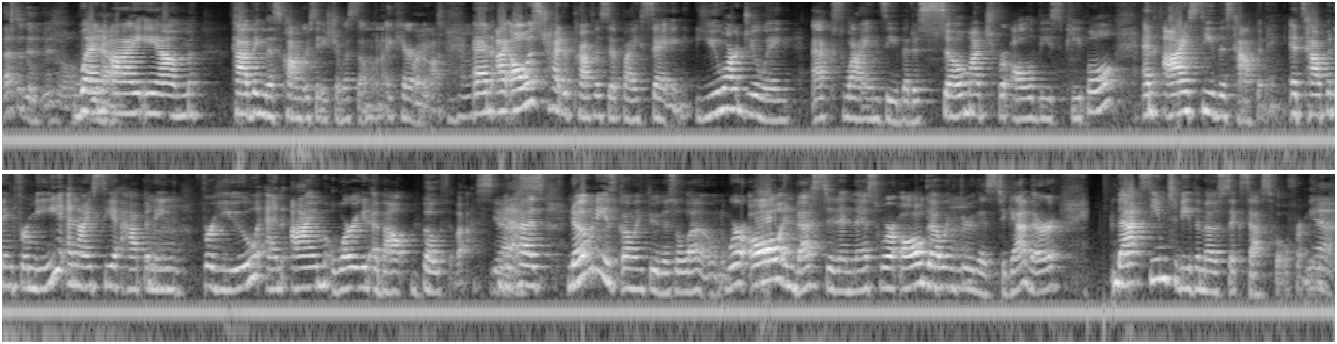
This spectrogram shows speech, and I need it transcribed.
That's a good visual. when Yeah. I am having this conversation with someone I care Right. about. Mm-hmm. And I always try to preface it by saying, You are doing X, Y, and Z that is so much for all of these people. And I see this happening. It's happening for me, and I see it happening mm-hmm. for you. And I'm worried about both of us Yes. because nobody is going through this alone. We're all invested in this, we're all going mm-hmm. through this together. That seemed to be the most successful for me Yeah.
